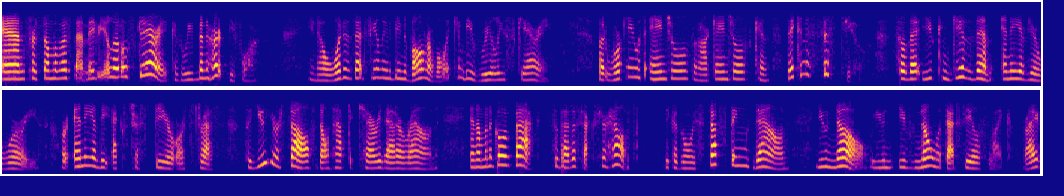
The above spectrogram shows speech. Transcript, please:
And for some of us, that may be a little scary because we've been hurt before. You know, what is that feeling of being vulnerable? It can be really scary. But working with angels and archangels can they can assist you so that you can give them any of your worries or any of the extra fear or stress. So you yourself don't have to carry that around. And I'm going to go back. So that affects your health. Because when we stuff things down, you know, you you've known what that feels like, right?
